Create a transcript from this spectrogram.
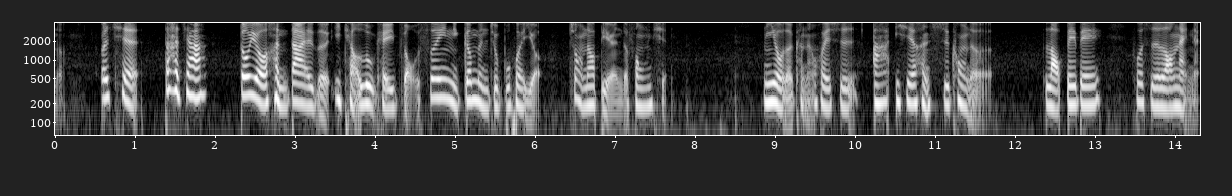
了，而且大家都有很大的一条路可以走，所以你根本就不会有撞到别人的风险。你有的可能会是啊，一些很失控的老伯伯或是老奶奶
